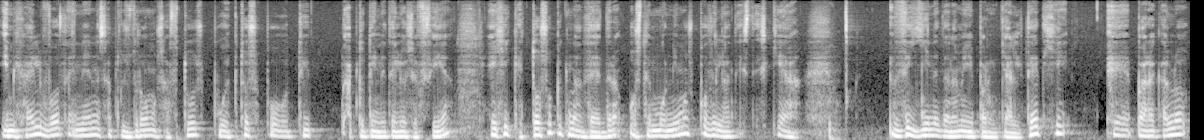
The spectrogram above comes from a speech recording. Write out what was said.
η Μιχαήλ Βόδα είναι ένας από τους δρόμους αυτούς που εκτός από ότι από το ότι είναι τελείως ευθεία, έχει και τόσο πυκνά δέντρα ώστε μονίμως ποδηλατεί στη σκιά. Δεν γίνεται να μην υπάρχουν κι άλλοι τέτοιοι. Ε, παρακαλώ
